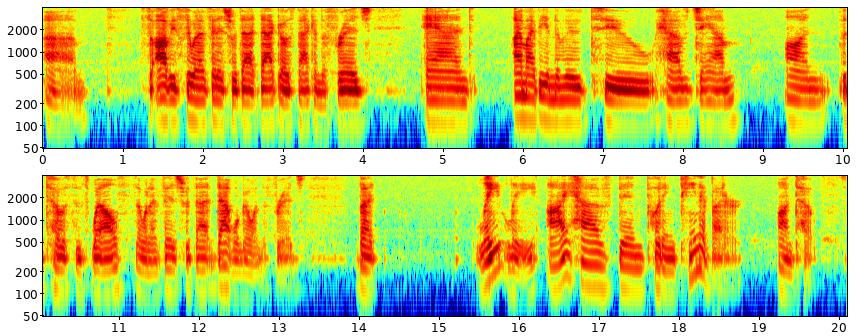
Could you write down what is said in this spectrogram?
Um, so obviously, when I'm finished with that, that goes back in the fridge. And I might be in the mood to have jam on the toast as well. So when I'm finished with that, that will go in the fridge. But lately, I have been putting peanut butter on toast.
